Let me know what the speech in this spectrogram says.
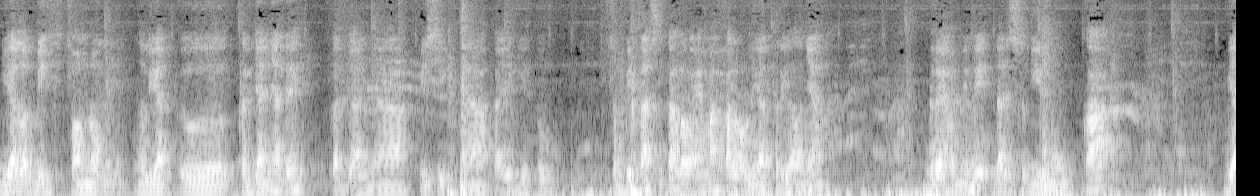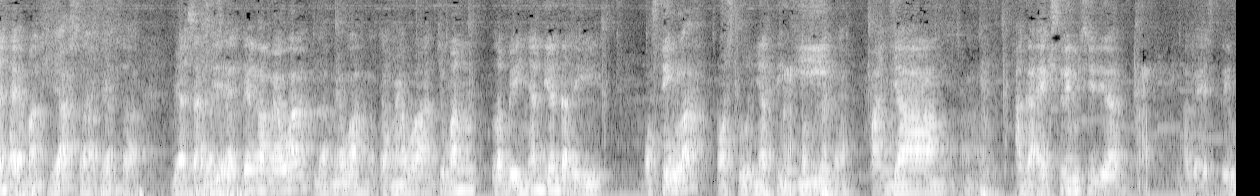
dia lebih condong ngelihat ke kerjanya deh kerjanya fisiknya kayak gitu sepita sih kalau emang kalau lihat realnya Greyhound ini dari segi muka biasa ya mas Biasa, biasa. Biasa dia dia nggak mewah. Nggak mewah, nggak mewah cuman lebihnya dia dari Postur lah. posturnya tinggi Posturnya. panjang. Nah, agak ekstrim sih dia. Agak ekstrim.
